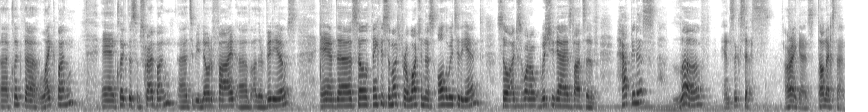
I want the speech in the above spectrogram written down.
uh, click the like button and click the subscribe button uh, to be notified of other videos. And uh, so, thank you so much for watching this all the way to the end. So, I just want to wish you guys lots of happiness, love, and success. All right, guys. Till next time.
